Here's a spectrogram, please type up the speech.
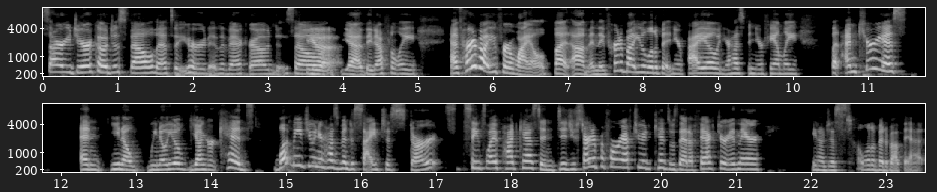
sorry, Jericho just fell. That's what you heard in the background. So yeah, yeah they definitely have heard about you for a while, but um, and they've heard about you a little bit in your bio and your husband, your family. But I'm curious, and you know, we know you have younger kids. What made you and your husband decide to start Saints Alive podcast? And did you start it before or after you had kids? Was that a factor in there? You know, just a little bit about that.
